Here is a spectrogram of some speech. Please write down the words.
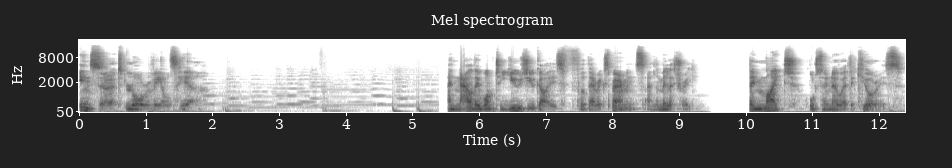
Insert law reveals here. And now they want to use you guys for their experiments and the military. They might also know where the cure is.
